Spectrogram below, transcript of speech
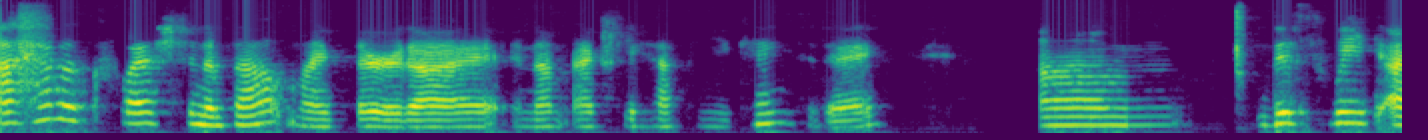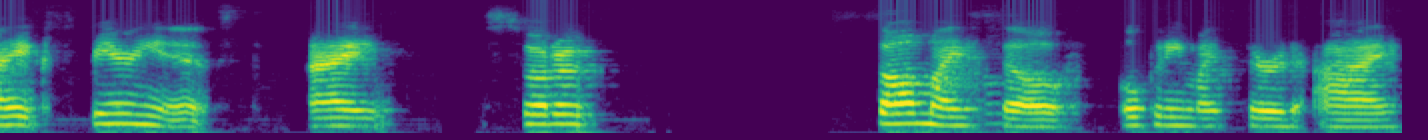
I have a question about my third eye, and I'm actually happy you came today. Um, this week I experienced, I sort of saw myself opening my third eye,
